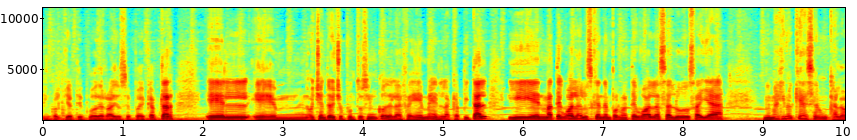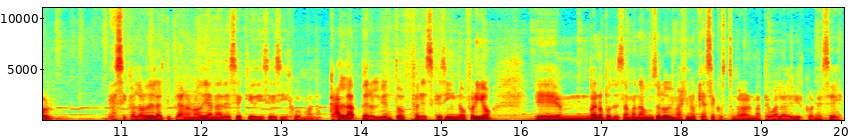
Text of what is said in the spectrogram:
en cualquier tipo de radio se puede captar, el 88.5 em, de la FM en la capital y en Matehuala, los que andan por Matehuala, saludos allá. Me imagino que va a ser un calor, ese calor del altiplano, ¿no, Diana? De ese que dices, hijo, bueno, cala, pero el viento fresquecino, frío. Em, bueno, pues les mandamos un saludo, me imagino que ya se acostumbraron en Matehuala a vivir con ese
